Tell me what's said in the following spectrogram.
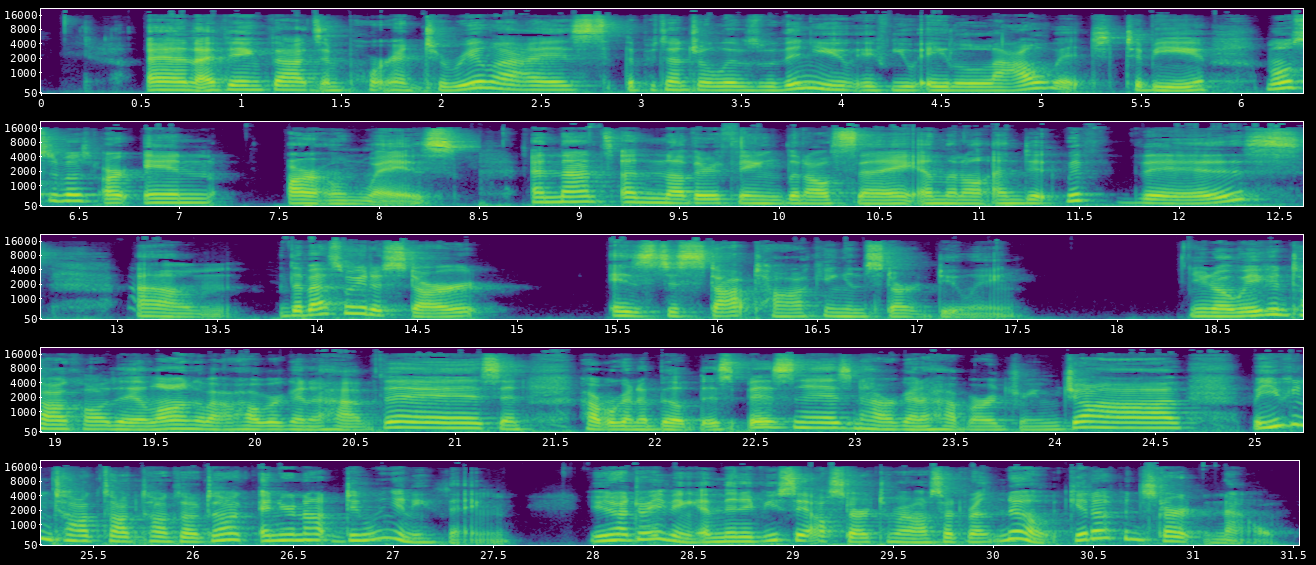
And I think that's important to realize the potential lives within you if you allow it to be. Most of us are in our own ways. And that's another thing that I'll say, and then I'll end it with this. Um, the best way to start is to stop talking and start doing. You know, we can talk all day long about how we're going to have this and how we're going to build this business and how we're going to have our dream job, but you can talk, talk, talk, talk, talk, and you're not doing anything. You're not doing anything. And then if you say, I'll start tomorrow, I'll start tomorrow, no, get up and start now.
